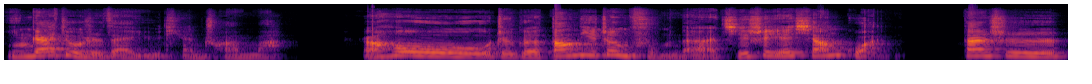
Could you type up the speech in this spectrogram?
应该就是在雨田川吧。然后这个当地政府呢，其实也想管，但是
